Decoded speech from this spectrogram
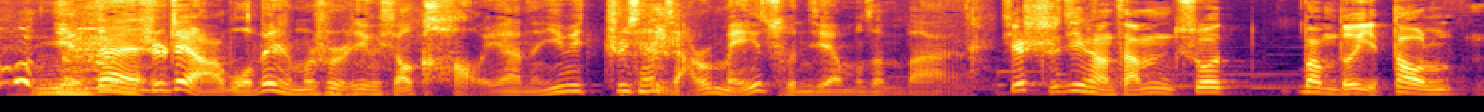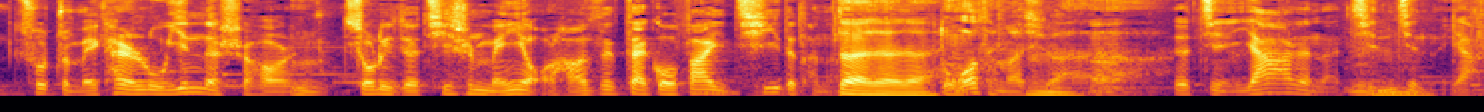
你们在是这样，我为什么说是一个小考验呢？因为之前假如没存节目怎么办呀？其实实际上，咱们说万不得已到说准备开始录音的时候，手里就其实没有了，好像再再给我发一期的可能。对对对，多他妈悬啊！就紧压着呢，紧紧的压着。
